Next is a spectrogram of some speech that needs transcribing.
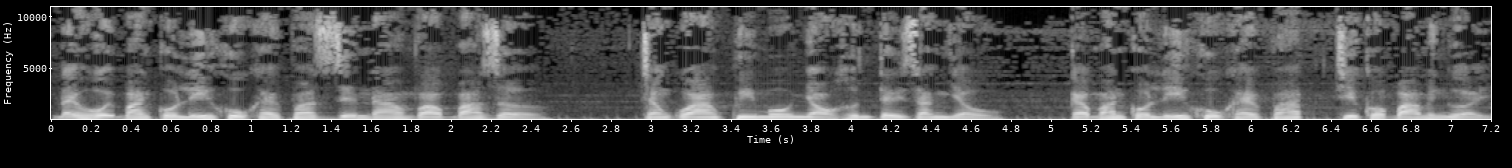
Đại hội ban quản lý khu khai phát diễn ra vào 3 giờ. Chẳng qua quy mô nhỏ hơn Tây Giang nhiều, cả ban quản lý khu khai phát chỉ có 30 người.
